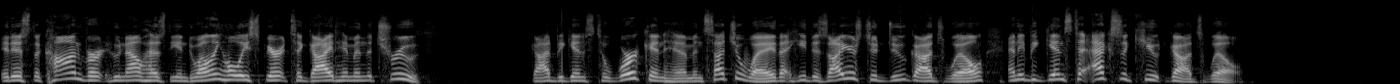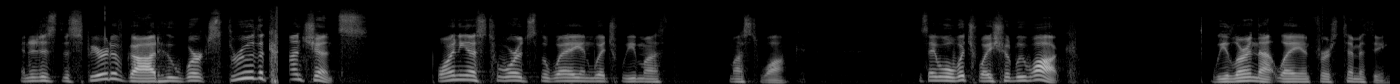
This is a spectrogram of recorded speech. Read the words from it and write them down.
It is the convert who now has the indwelling Holy Spirit to guide him in the truth. God begins to work in him in such a way that he desires to do God's will and he begins to execute God's will. And it is the Spirit of God who works through the conscience, pointing us towards the way in which we must, must walk. You say, well, which way should we walk? We learn that way in 1 Timothy.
